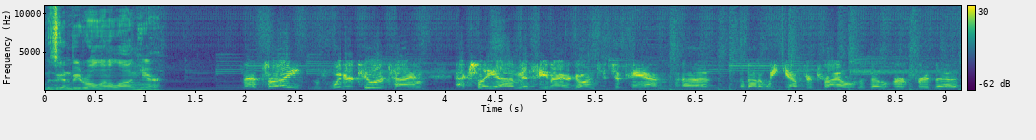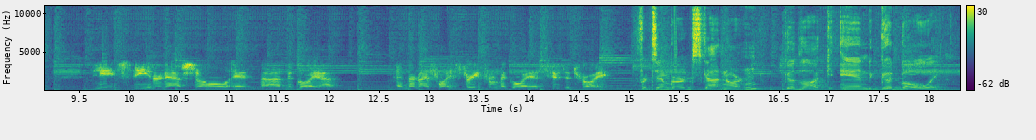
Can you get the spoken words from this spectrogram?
is going to be rolling along here. That's right, winter tour time. Actually, uh, Missy and I are going to Japan uh, about a week after trials is over for the DHC International in uh, Nagoya, and then I fly straight from Nagoya to Detroit. For Tim Berg, Scott Norton, good luck and good bowling.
